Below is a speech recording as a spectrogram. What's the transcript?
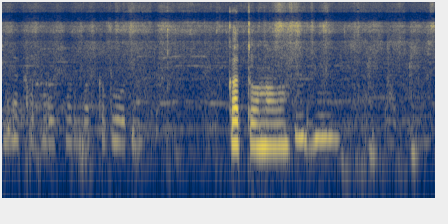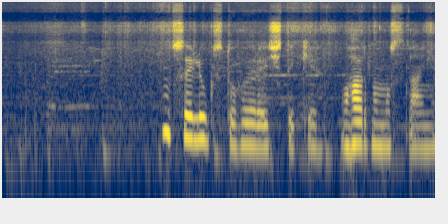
Така хороша роботка плотна. Катонова. Угу. Ну, Це люкс того і речі такі, в гарному стані.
